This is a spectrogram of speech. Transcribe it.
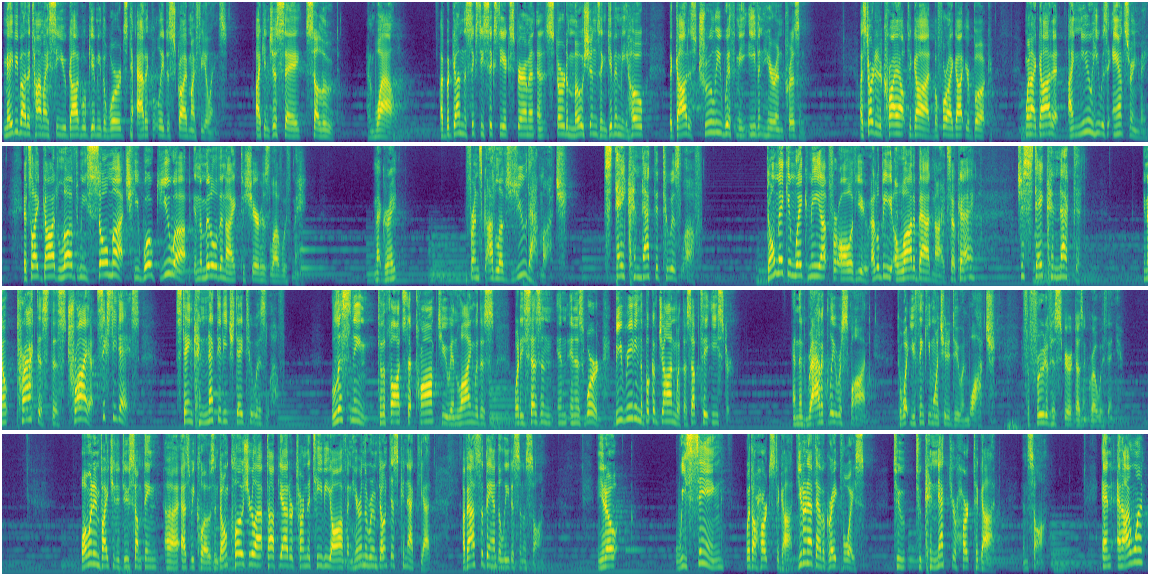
Maybe by the time I see you, God will give me the words to adequately describe my feelings. I can just say, salute and wow I've begun the 60 60 experiment and it stirred emotions and given me hope that God is truly with me even here in prison. I started to cry out to God before I got your book. When I got it, I knew He was answering me. It's like God loved me so much, He woke you up in the middle of the night to share His love with me. Isn't that great? Friends, God loves you that much. Stay connected to His love. Don't make him wake me up for all of you. That'll be a lot of bad nights, okay? Just stay connected. You know, practice this, try it 60 days. Staying connected each day to his love. Listening to the thoughts that prompt you in line with his, what he says in, in, in his word. Be reading the book of John with us up to Easter. And then radically respond to what you think he wants you to do and watch if the fruit of His Spirit doesn't grow within you. Well, I want to invite you to do something uh, as we close. And don't close your laptop yet or turn the TV off. And here in the room, don't disconnect yet. I've asked the band to lead us in a song. You know, we sing with our hearts to God. You don't have to have a great voice to, to connect your heart to God in song. And, and I want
